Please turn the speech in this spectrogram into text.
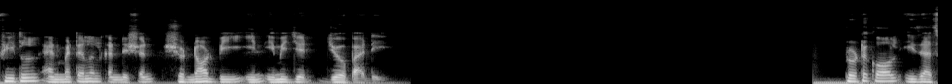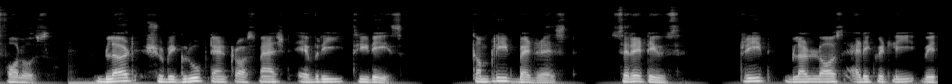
fetal and maternal condition should not be in immediate jeopardy. Protocol is as follows. Blood should be grouped and cross-matched every 3 days. Complete bed rest. Sedatives. Treat blood loss adequately with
